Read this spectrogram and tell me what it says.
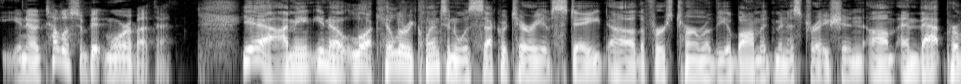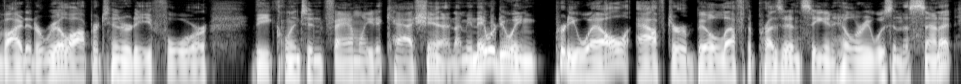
You know, tell us a bit more about that. Yeah, I mean, you know, look, Hillary Clinton was Secretary of State uh, the first term of the Obama administration, um, and that provided a real opportunity for the Clinton family to cash in. I mean, they were doing pretty well after Bill left the presidency and Hillary was in the Senate.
